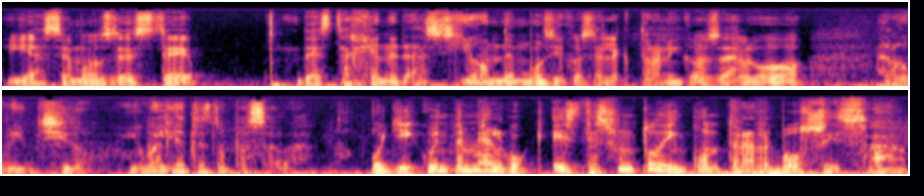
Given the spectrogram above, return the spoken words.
y hacemos este de esta generación de músicos electrónicos algo algo bien chido. Igual que antes no pasaba. Oye, cuéntame algo. Este asunto de encontrar voces Ah.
